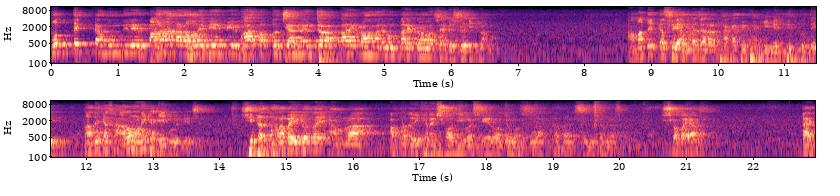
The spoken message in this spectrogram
প্রত্যেকটা মন্দিরের পাহারাদার হবে বিএনপির ভারপ্রাপ্ত চেয়ারম্যান জনাব তারেক রহমান এবং তারেক রহমান সাহেবের সৈনিকরা। আমাদের কাছে আমরা যারা ঢাকাতে থাকি, নেতৃত্ব দেই, তাদের কাছে আরও অনেক আগেই বলে দিয়েছে। সেটার ধারাবাহিকতায় আমরা আপনাদের এখানে সজীব আসে রজব আসে আক্তাব আসে আসে সবাই আসে তারেক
